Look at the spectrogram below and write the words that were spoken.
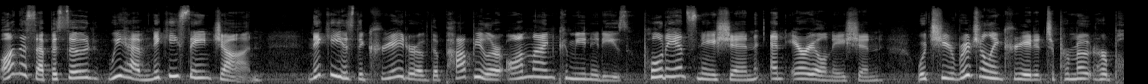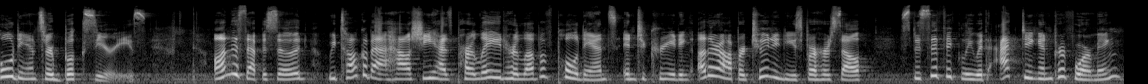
On this episode, we have Nikki St. John. Nikki is the creator of the popular online communities Pole Dance Nation and Aerial Nation, which she originally created to promote her pole dancer book series. On this episode, we talk about how she has parlayed her love of pole dance into creating other opportunities for herself, specifically with acting and performing,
